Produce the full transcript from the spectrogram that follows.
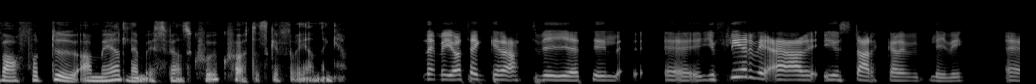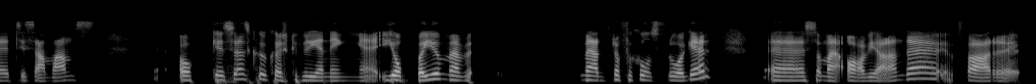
varför du är medlem i Svensk sjuksköterskeförening. Nej, men jag tänker att vi till, eh, ju fler vi är, ju starkare blir vi eh, tillsammans. Och Svensk sjuksköterskeförening eh, jobbar ju med med professionsfrågor eh, som är avgörande för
